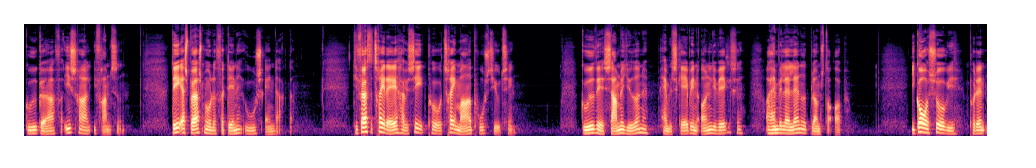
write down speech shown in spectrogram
Gud gøre for Israel i fremtiden? Det er spørgsmålet for denne uges andagter. De første tre dage har vi set på tre meget positive ting. Gud vil samle jøderne, han vil skabe en åndelig vækkelse, og han vil lade landet blomstre op. I går så vi på den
